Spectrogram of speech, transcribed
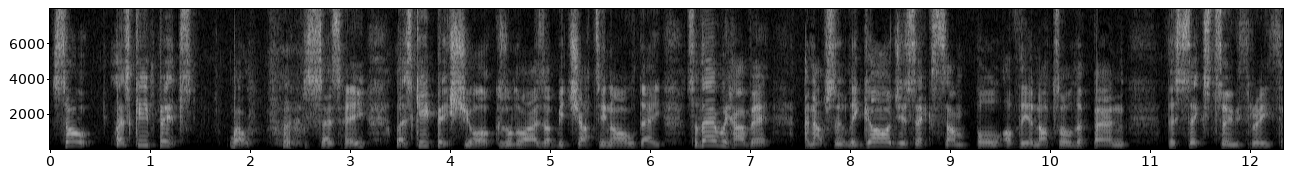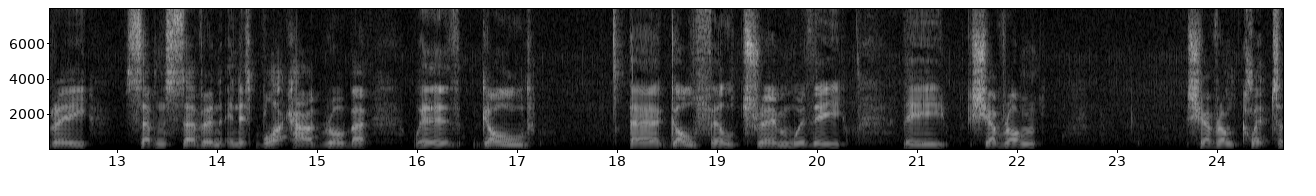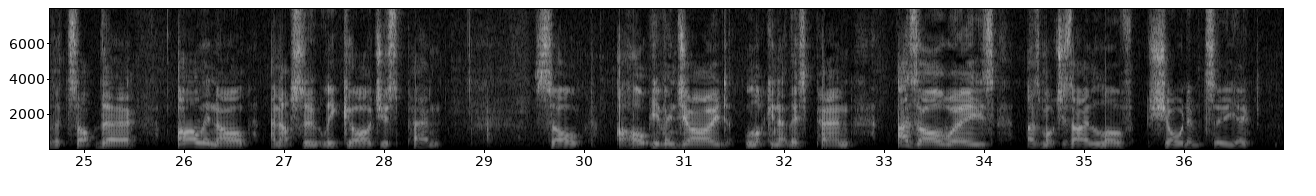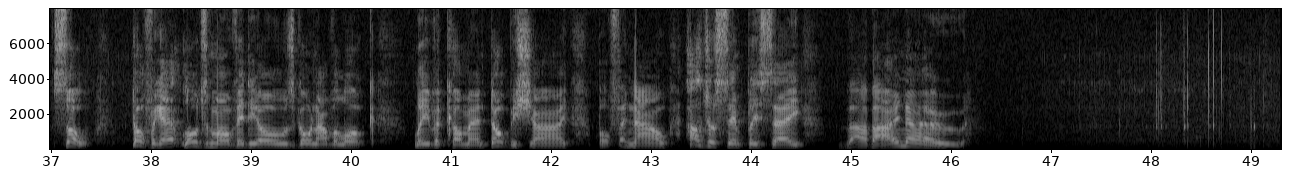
So let's keep it well says he let's keep it short because otherwise I'll be chatting all day. So there we have it an absolutely gorgeous example of the Onoto the pen, the 623377 in this black hard rubber with gold uh, gold filled trim with the the chevron chevron clip to the top there. All in all an absolutely gorgeous pen. So I hope you've enjoyed looking at this pen. As always as much as I love showing them to you. So don't forget loads of more videos. Go and have a look. Leave a comment. Don't be shy. But for now I'll just simply say bye bye now.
